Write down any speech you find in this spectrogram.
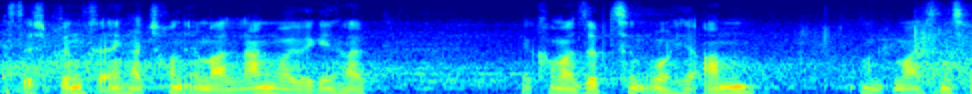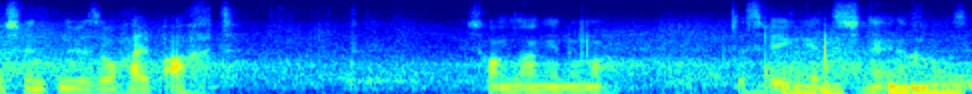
ist das Sprinttraining halt schon immer lang, weil wir gehen halt, wir kommen halt 17 Uhr hier an und meistens verschwinden wir so halb acht. Schon lange Nummer. Deswegen jetzt schnell nach Hause.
